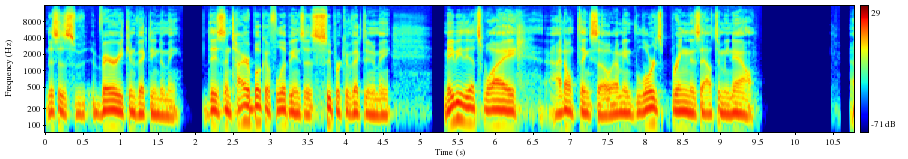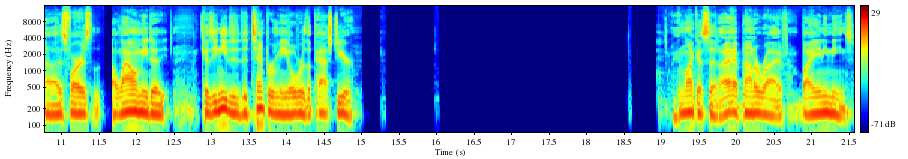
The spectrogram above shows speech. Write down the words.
This is very convicting to me. This entire book of Philippians is super convicting to me. Maybe that's why I don't think so. I mean, the Lord's bringing this out to me now, uh, as far as allowing me to, because He needed to temper me over the past year. And like I said, I have not arrived by any means.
